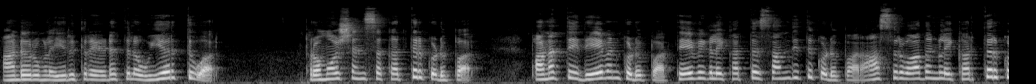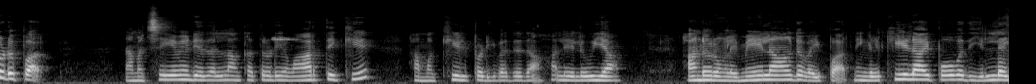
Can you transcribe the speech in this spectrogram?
ஆண்டவர் உங்களை இருக்கிற இடத்துல உயர்த்துவார். ப்ரொமோஷன்ஸை கத்தர் கொடுப்பார். பணத்தை தேவன் கொடுப்பார். தேவைகளை கத்தர் சந்தித்து கொடுப்பார். ஆசிர்வாதங்களை கர்த்தர் கொடுப்பார். நம்ம செய்ய வேண்டியதெல்லாம் கத்தருடைய வார்த்தைக்கு நம்ம கீழ்ப்படிவது தான் அல்லே லூயா ஆண்டவர் உங்களை மேலாக வைப்பார். நீங்கள் கீழாய் போவது இல்லை.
